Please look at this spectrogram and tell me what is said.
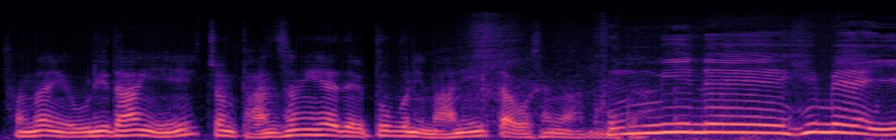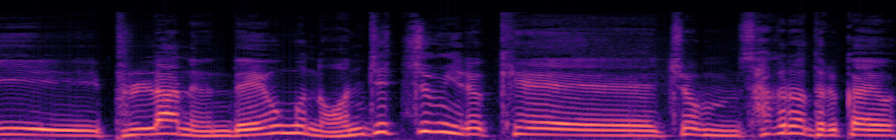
상당히 우리 당이 좀 반성해야 될 부분이 많이 있다고 생각합니다. 국민의힘의 이 분란은 내용은 언제쯤 이렇게 좀 사그라들까요?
